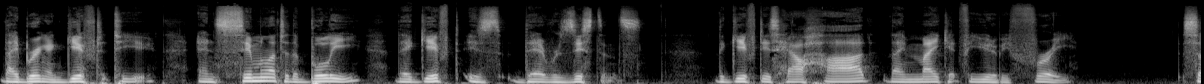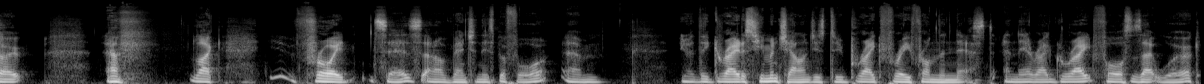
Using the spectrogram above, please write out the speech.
they bring a gift to you. And similar to the bully, their gift is their resistance. The gift is how hard they make it for you to be free. So, um, like Freud says, and I've mentioned this before, um, you know, the greatest human challenge is to break free from the nest. And there are great forces at work,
